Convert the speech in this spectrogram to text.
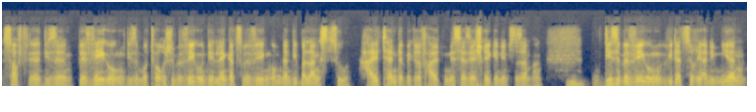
Software, diese Bewegung, diese motorische Bewegung, den Lenker zu bewegen, um dann die Balance zu halten, der Begriff halten ist ja sehr schräg in dem Zusammenhang, mhm. diese Bewegung wieder zu reanimieren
